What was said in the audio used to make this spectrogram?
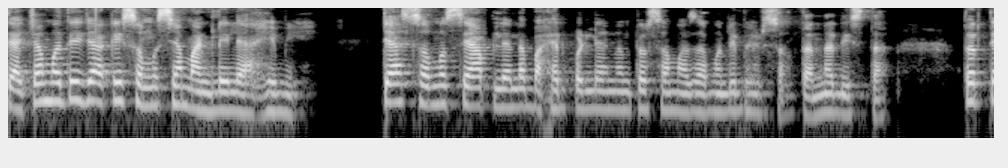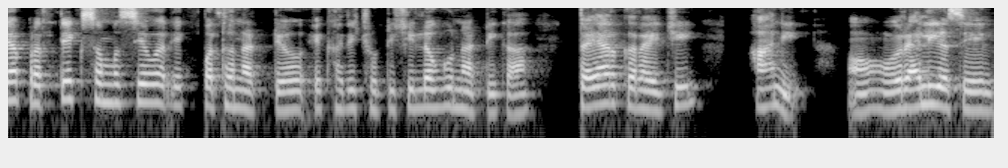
त्याच्यामध्ये ज्या काही समस्या मांडलेल्या आहे मी त्या समस्या आपल्याला बाहेर पडल्यानंतर समाजामध्ये भेडसावताना दिसतात. तर त्या प्रत्येक समस्येवर एक पथनाट्य एखादी छोटीशी लघुनाटिका तयार करायची आणि रॅली असेल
